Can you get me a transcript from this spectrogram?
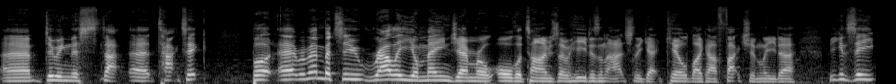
uh, doing this uh, tactic. But uh, remember to rally your main general all the time so he doesn't actually get killed like our faction leader. But you can see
